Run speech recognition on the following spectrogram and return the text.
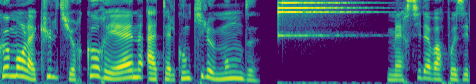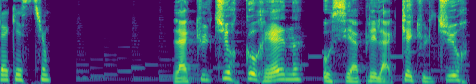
Comment la culture coréenne a-t-elle conquis le monde? Merci d'avoir posé la question. La culture coréenne, aussi appelée la K-culture,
